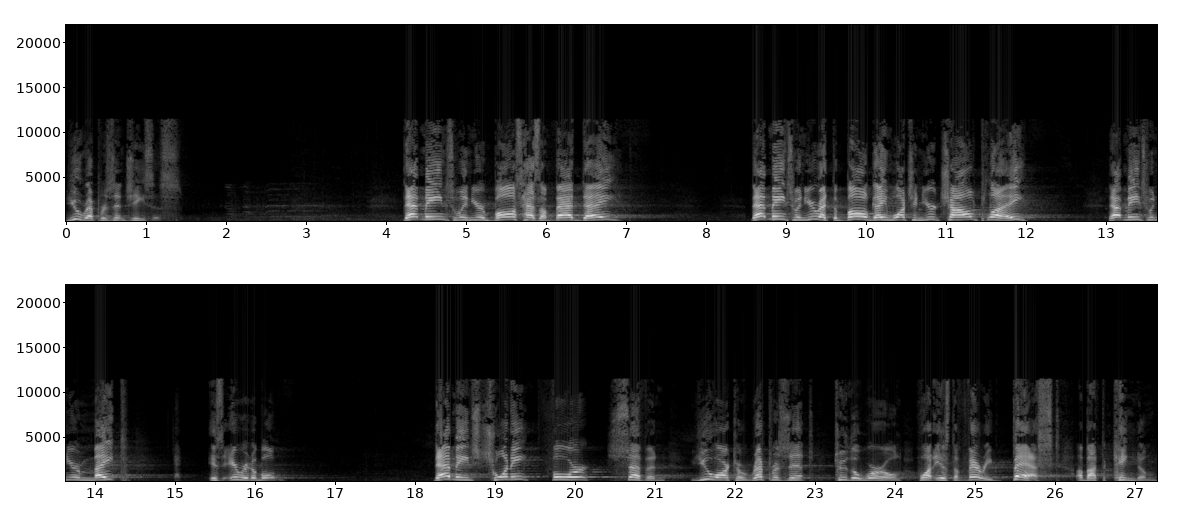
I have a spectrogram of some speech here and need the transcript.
you represent Jesus. That means when your boss has a bad day. That means when you're at the ball game watching your child play. That means when your mate is irritable. That means 24 7, you are to represent to the world what is the very best about the kingdom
